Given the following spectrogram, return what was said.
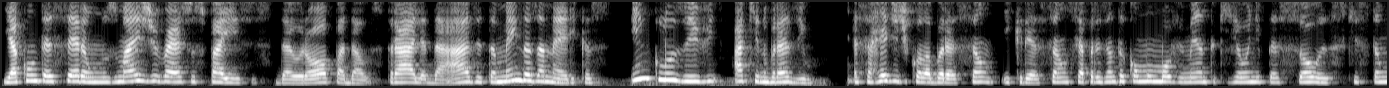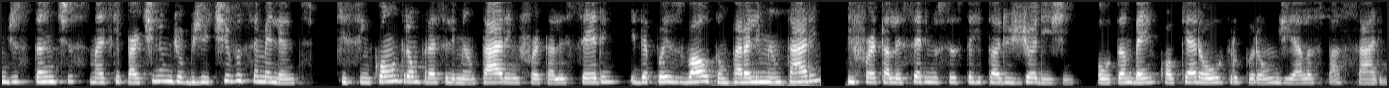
e aconteceram nos mais diversos países da Europa, da Austrália, da Ásia e também das Américas, inclusive aqui no Brasil. Essa rede de colaboração e criação se apresenta como um movimento que reúne pessoas que estão distantes, mas que partilham de objetivos semelhantes, que se encontram para se alimentarem, fortalecerem e depois voltam para alimentarem e fortalecerem os seus territórios de origem, ou também qualquer outro por onde elas passarem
